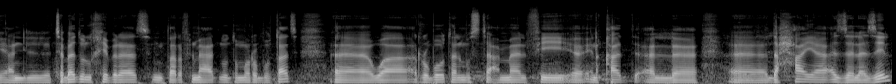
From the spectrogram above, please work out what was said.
يعني تبادل الخبرات من طرف المعهد نظم الربوطات والربوط المستعمل في إنقاذ ضحايا الزلازل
